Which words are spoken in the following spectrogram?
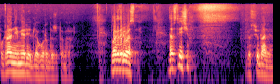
по крайней мере, для города Житомира. Благодарю вас. До встречи. До свидания.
